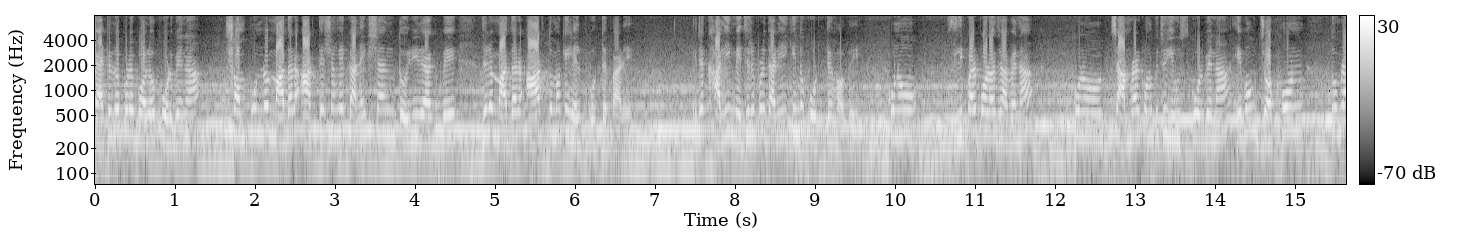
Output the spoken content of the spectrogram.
ম্যাটের ওপরে বলো করবে না। সম্পূর্ণ মাদার আর্থের সঙ্গে কানেকশান তৈরি রাখবে, যেটা মাদার আর্থ তোমাকে হেল্প করতে পারে। এটা খালি মেঝের উপরে দাঁড়িয়ে কিন্তু করতে হবে। কোনো স্লিপার পরা যাবে না, কোনো চামড়ার কোনো কিছু ইউজ করবে না এবং যখন তোমরা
